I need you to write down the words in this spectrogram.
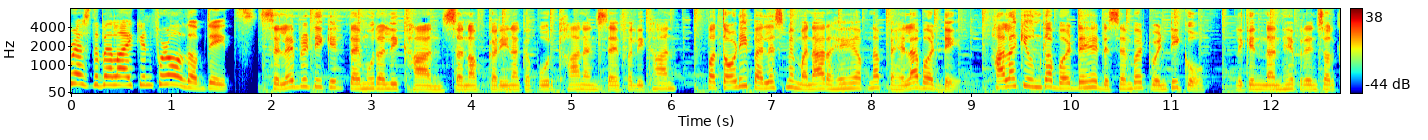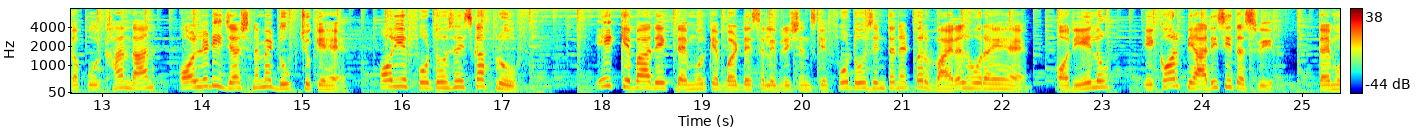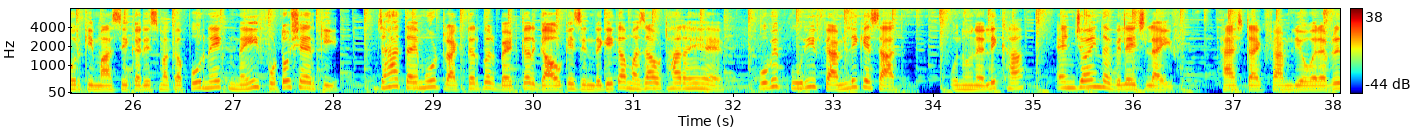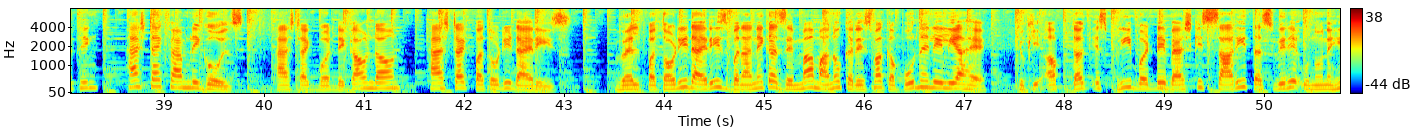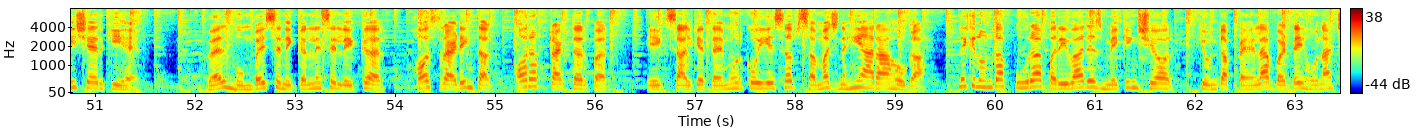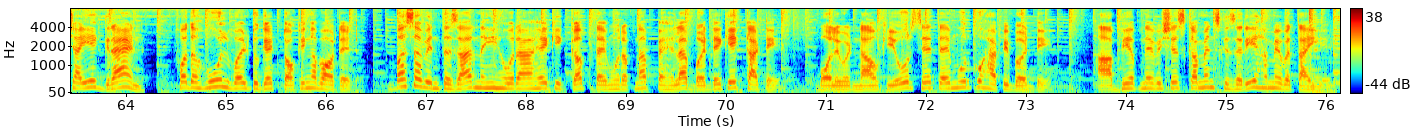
press the bell icon for all the updates. Celebrity kid Taimur Ali Khan son of Kareena Kapoor Khan and Saif Ali Khan Pataudi palace में मना रहे हैं अपना पहला birthday हालाँकि उनका birthday है दिसंबर 20 को, लेकिन नन्हे प्रिंस और कपूर खानदान ऑलरेडी जश्न में डूब चुके हैं, और ये फ़ोटोज़ है इसका प्रूफ एक के बाद एक तैमूर के बर्थडे सेलिब्रेशन के फ़ोटोज़ इंटरनेट पर वायरल हो रहे हैं. और ये लो, एक और प्यारी सी तस्वीर. तैमूर की मासी करिश्मा कपूर ने एक नई फ़ोटो शेयर की जहाँ तैमूर ट्रैक्टर पर बैठकर गाँव की ज़िंदगी का मज़ा उठा रहे हैं, वो भी पूरी फैमिली के साथ। उन्होंने लिखा enjoying the village life hash tag family over everything hash tag family goals hash tag birthday count down hash tag Pataudi diaries well Pataudi diaries बनाने का जिम्मा मानो करिश्मा कपूर ने ले लिया है, क्योंकि अब तक इस प्री बर्थडे बैश की सारी तस्वीरें उन्होंने ही शेयर की है। वेल मुंबई से निकलने से लेकर हॉर्स राइडिंग तक और अब ट्रैक्टर पर। एक साल के तैमूर को ये सब समझ नहीं आ रहा होगा। लेकिन उनका पूरा परिवार इज़ मेकिंग श्योर कि उनका पहला बर्थडे होना चाहिए grand for the whole world to get talking about it बस अब इंतज़ार नहीं हो रहा है कि कब तैमूर अपना पहला बर्थडे केक काटे। बॉलीवुड नाव की ओर से तैमूर को हैप्पी बर्थडे आप भी अपने विशेष कमेंट्स के ज़रिए हमें बताइए।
